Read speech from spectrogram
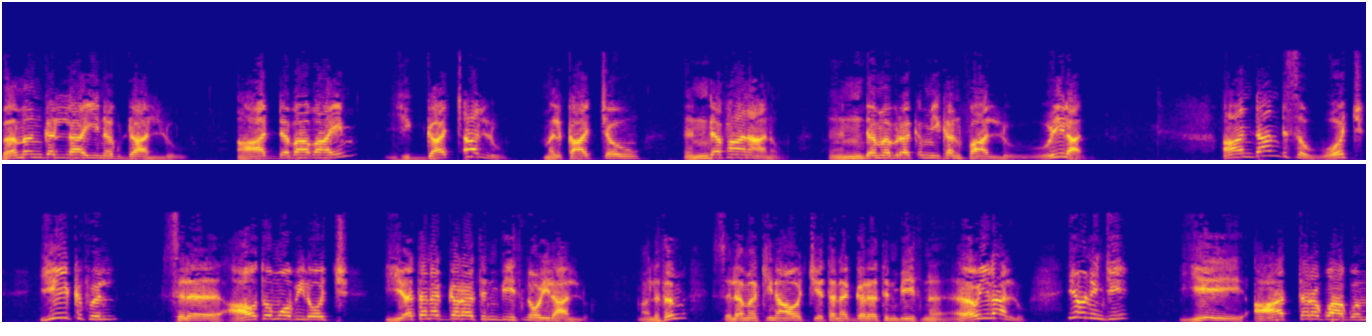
በመንገድ ላይ ይነጉዳሉ አደባባይም ይጋጫሉ። መልካቸው እንደ ፋና ነው እንደ መብረቅም ይከንፋሉ ይላል አንዳንድ ሰዎች ይህ ክፍል ስለ አውቶሞቢሎች የተነገረ ትንቢት ነው ይላሉ። ማለትም ስለ መኪናዎች የተነገረ ትንቢት ነው ይላሉ። ይሁን እንጂ ይህ አተረጓጎም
